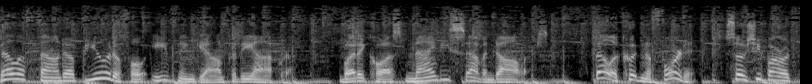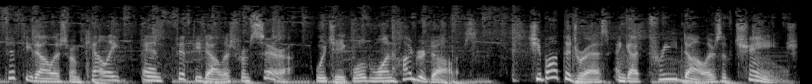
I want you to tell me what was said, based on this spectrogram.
Bella found a beautiful evening gown for the opera, but it cost $97. Bella couldn't afford it, so she borrowed $50 from Kelly and $50 from Sarah, which equaled $100. She bought the dress and got $3 of change.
